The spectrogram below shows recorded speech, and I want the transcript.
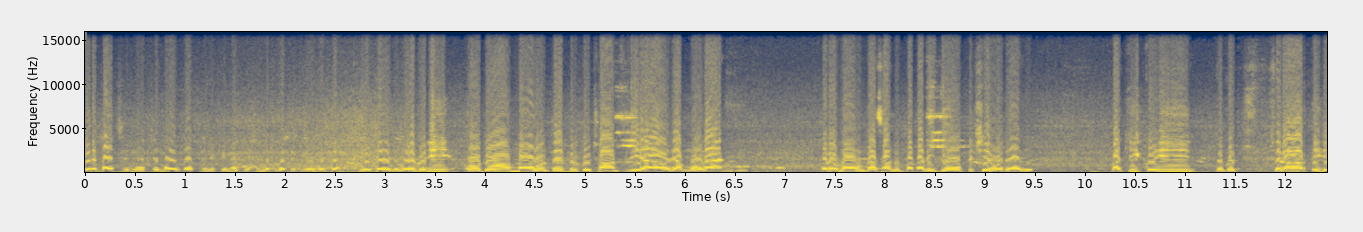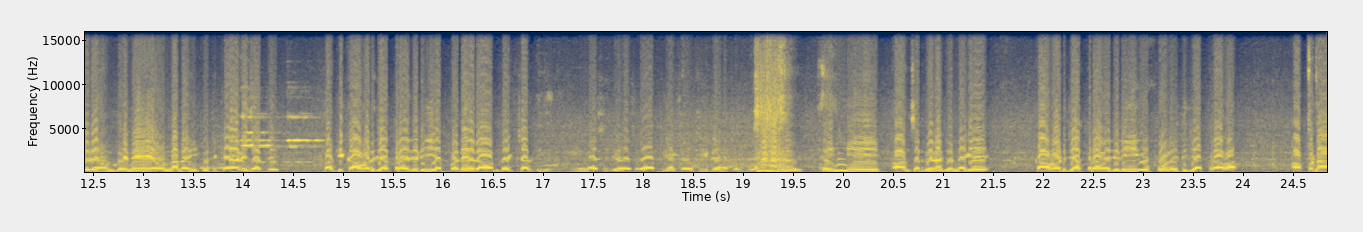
ਫਿਰ ਬੱਸ ਨੇ ਉੱਥੇ ਮਾਹੌਲ ਦੱਸਦੇ ਨੇ ਕਿਵੇਂ ਤੁਸੀਂ ਮਤਲਬ ਉੱਥੇ ਗਏ ਦੇਖਿਆ ਇਹਦੇ ਦੇਖੋ ਜੀ ਉਦੋਂ ਮਾਹੌਲ ਤੇ ਬਿਲਕੁਲ ਸ਼ਾਂਤ ਸੀ ਇਹੋ ਜਿਹਾ ਮਾਹੌਲ ਹੈ ਨਹੀਂ ਸੀ। ਪਰ ਹੁਣ ਦਾ ਸਾਨੂੰ ਪਤਾ ਨਹੀਂ ਜੋ ਪਿੱਛੇ ਹੋ ਰਿਹਾ ਜੀ। ਬਾਕੀ ਕੋਈ ਦੇਖੋ ਸ਼ਰਾਰਤੀ ਜਿਹੜੇ ਹੁੰਦੇ ਨੇ ਉਹਨਾਂ ਨੂੰ ਅਸੀਂ ਕੁਝ ਕਹਿ ਨਹੀਂ ਸਕਦੇ। ਬਾਕੀ ਕਾਵਰ ਯਾਤਰਾ ਜਿਹੜੀ ਹੈ ਬੜੇ ਆਰਾਮਦਾਇਕ ਚੱਲਦੀ ਹੈ। ਕੀ ਮੈਸੇਜ ਜਿਹੜਾ ਸ਼ਰਾਰਤੀਆਂ ਕੋਲ ਕੀ ਦੇਣਾ ਚਾਹੁੰਦੇ ਹੋ? ਇਹੀ ਆਨਸਰ ਦੇਣਾ ਚਾਹੁੰਦੇ ਕਿ ਕਾਵੜ ਯਾਤਰਾ ਵਾ ਜਿਹੜੀ ਉਹ ਭੋਲੇ ਦੀ ਯਾਤਰਾ ਵਾ। ਆਪਣਾ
